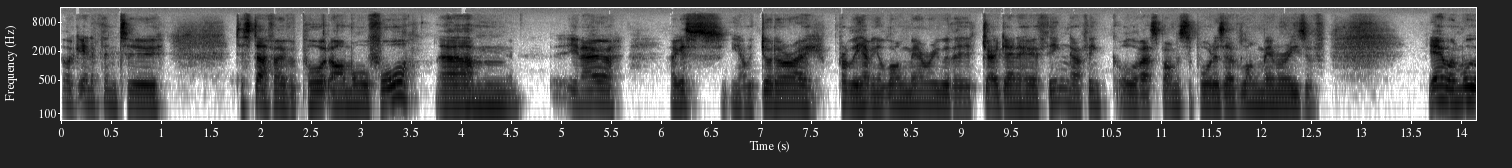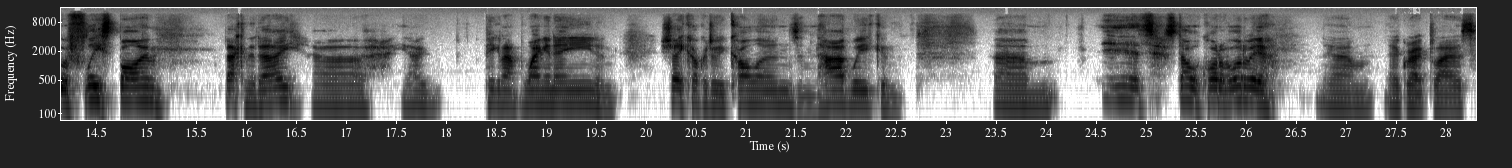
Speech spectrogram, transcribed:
look anything to to stuff over Port. I'm all for. Um, you know, I guess, you know, with Dodoro probably having a long memory with a Joe Daniher thing, I think all of us Bombers supporters have long memories of yeah, when we were fleeced by him back in the day, uh, you know, picking up Wanganeen and Che Cockatoo-Collins and Hardwick and um, yeah, it's stole quite a lot of our, um, our great players.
